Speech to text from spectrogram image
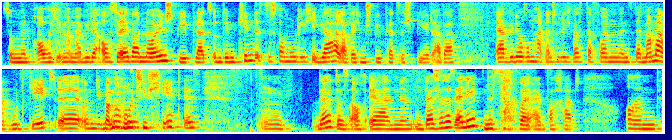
Somit brauche ich immer mal wieder auch selber neuen Spielplatz. Und dem Kind ist es vermutlich egal, auf welchem Spielplatz es spielt. Aber er wiederum hat natürlich was davon, wenn es der Mama gut geht äh, und die Mama motiviert ist. Mm, ne, dass auch er ein besseres Erlebnis dabei einfach hat. Und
